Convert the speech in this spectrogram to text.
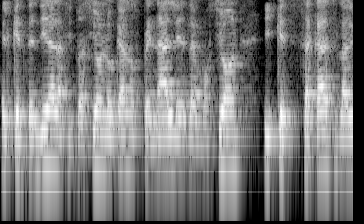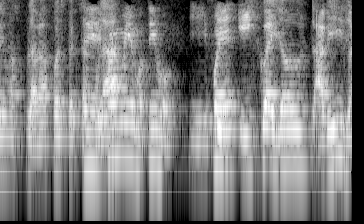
el que entendiera la situación, lo que eran los penales, la emoción y que sacara esas lágrimas, la verdad fue Sí, espectacular. fue muy emotivo. Y fue. Y, y, güey, yo la vi, yo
